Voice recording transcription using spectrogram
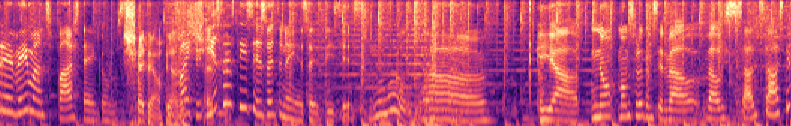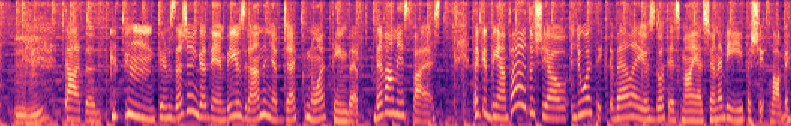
arī bija mans pārsteigums. Šeit jau. Jā, Vai tu šeit. iesaistīsies, vai tu neiesaistīsies? Uh, Jā, nu, mums, protams, ir vēl, vēl visādi stāsti. Mm -hmm. Tātad, pirms dažiem gadiem biju uz randiņu ar Džeku no Tinder. Devāmies pāriest. Tad, kad bijām pārēduši, jau ļoti vēlējos doties mājās, jo nebija īpaši labi.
